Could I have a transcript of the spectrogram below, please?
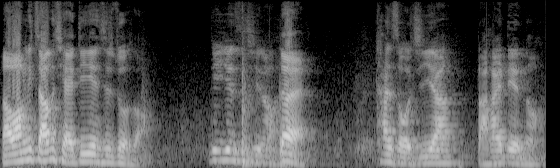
老王，你早上起来第一件事做什么？第一件事情啊、哦？对，看手机啊，打开电脑。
